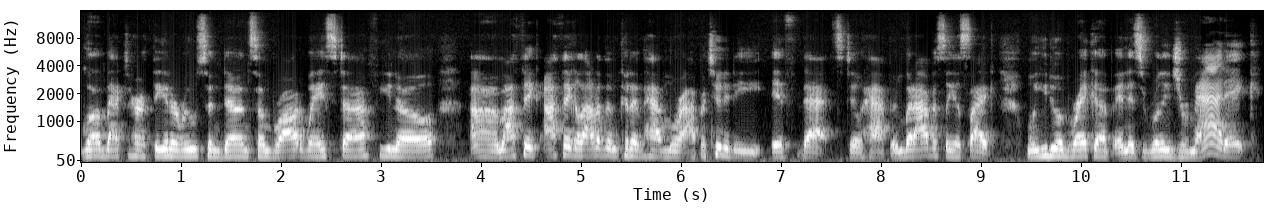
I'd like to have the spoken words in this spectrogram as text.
gone back to her theater roots and done some Broadway stuff, you know. Um, I think I think a lot of them could have had more opportunity if that still happened. But obviously, it's like when you do a breakup and it's really dramatic.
